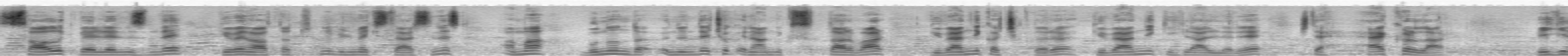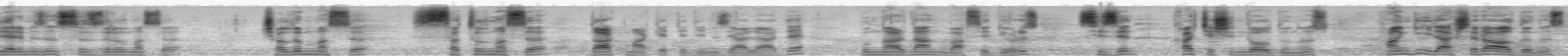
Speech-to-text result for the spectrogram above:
sağlık verilerinizin de güven altında tuttuğunu bilmek istersiniz. Ama bunun da önünde çok önemli kısıtlar var. Güvenlik açıkları, güvenlik ihlalleri, işte hackerlar, bilgilerimizin sızdırılması, çalınması, satılması, dark market dediğimiz yerlerde bunlardan bahsediyoruz. Sizin kaç yaşında olduğunuz, hangi ilaçları aldığınız,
